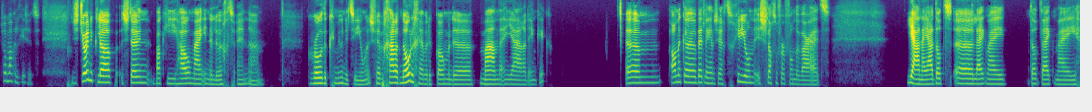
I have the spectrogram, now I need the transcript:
Zo makkelijk is het. Dus join the club, steun Bakkie, hou mij in de lucht en uh, grow the community, jongens. We gaan het nodig hebben de komende maanden en jaren, denk ik. Um, Anneke Bethlehem zegt: Gideon is slachtoffer van de waarheid. Ja, nou ja, dat uh, lijkt mij. Dat lijkt mij.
